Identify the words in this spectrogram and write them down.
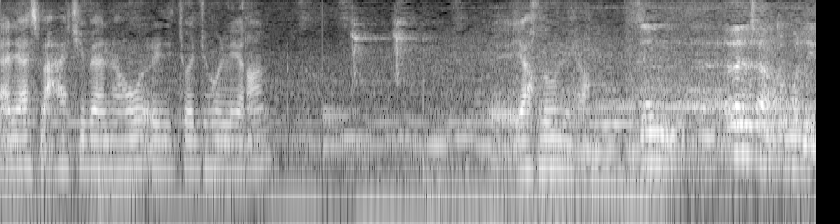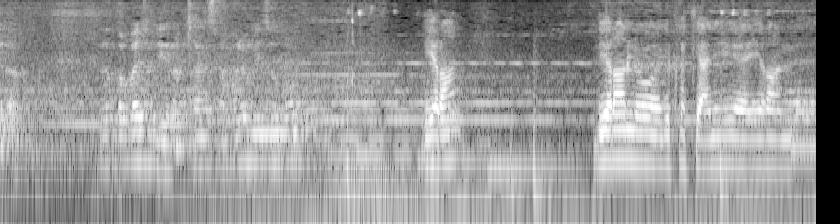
يعني أسمع حكي بأنه يريد يتوجهون لإيران. يأخذون إيران. زين اذا كان طبون لإيران؟ اذا طبيتوا لإيران. كان يسمحوا لهم يزورون؟ ايران ايران قلت لك يعني هي إيران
